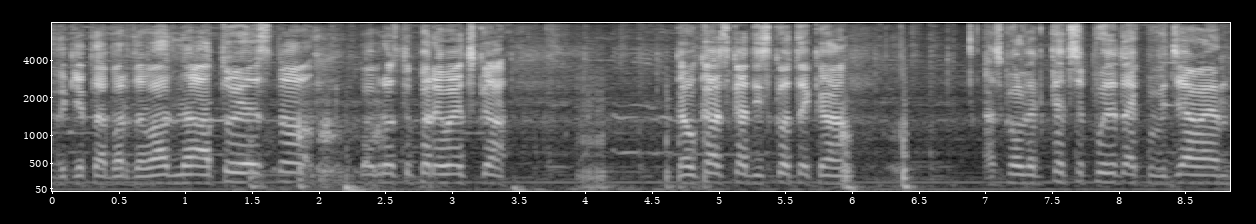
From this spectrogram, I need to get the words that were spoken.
Etykieta bardzo ładna, a tu jest no po prostu perełeczka. Kaukaska dyskoteka. Aczkolwiek te trzy płyty, tak jak powiedziałem,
